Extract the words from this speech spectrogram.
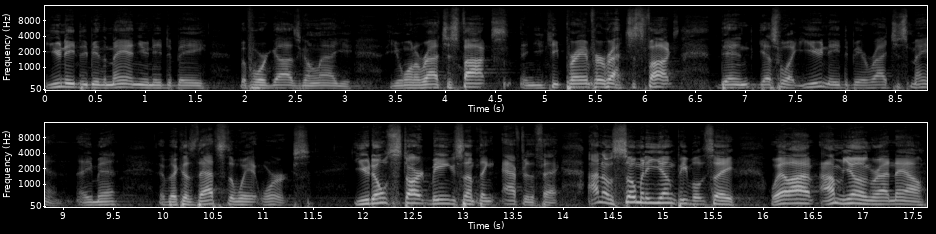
You need to be the man you need to be before God's going to allow you. You want a righteous fox and you keep praying for a righteous fox, then guess what? You need to be a righteous man. Amen. Because that's the way it works. You don't start being something after the fact. I know so many young people that say, Well, I, am young right now.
